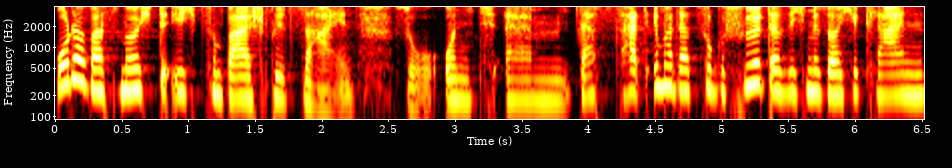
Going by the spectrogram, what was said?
oder was möchte ich zum Beispiel sein. So und ähm, das hat immer dazu geführt, dass ich mir solche kleinen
